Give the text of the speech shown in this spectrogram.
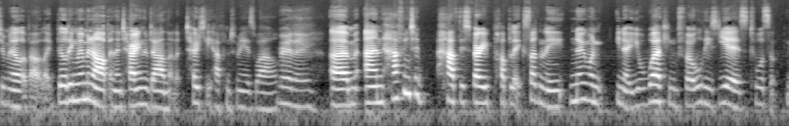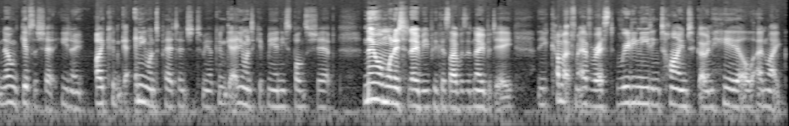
Jamil about like building women up and then tearing them down that like totally happened to me as well. Really? um, and having to have this very public suddenly no one you know you're working for all these years towards something no one gives a shit you know i couldn't get anyone to pay attention to me i couldn't get anyone to give me any sponsorship no one wanted to know me because i was a nobody. And you come back from everest really needing time to go and heal and like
